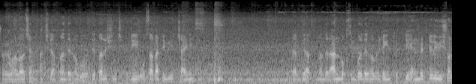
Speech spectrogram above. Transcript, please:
সবাই ভালো আছেন। আজকে আপনাদের দেখাবো তেতাল্লিশ ইঞ্চি একটি ওসাকা টিভি চাইনিজ। এটাকে আপনাদের আনবক্সিং করে দেখাবো। এটা কিন্তু একটি অ্যান্ড্রয়েড টেলিভিশন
